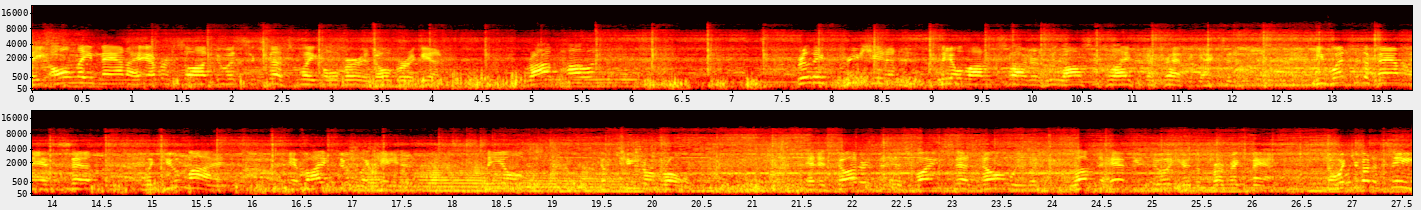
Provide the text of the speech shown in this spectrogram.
the only man I ever saw do it successfully over and over again. Rob Holland really appreciated Leo Loudenslager, who lost his life in a traffic accident. He went to the family and said, would you mind if I duplicated Leo's computer roll? And his daughters and his wife said, no, we would love to have you do it. You're the perfect man. So what you're going to see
